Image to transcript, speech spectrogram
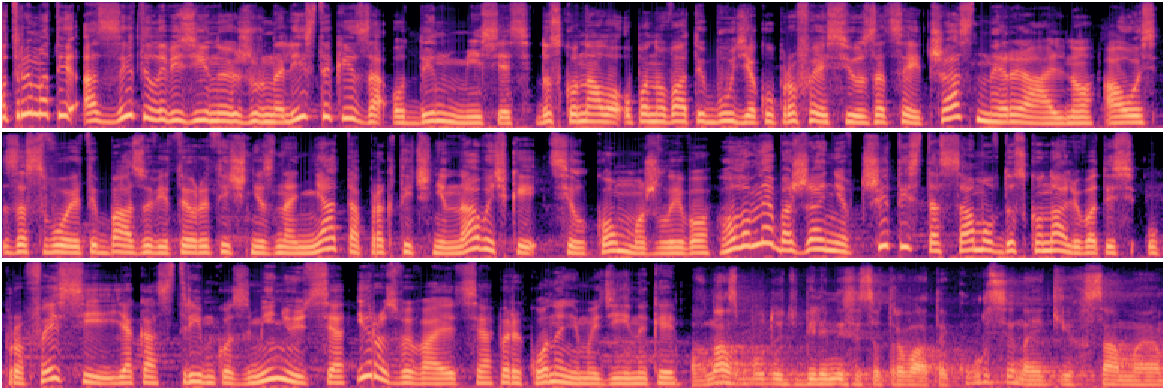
Отримати ази телевізійної журналістики за один місяць. Досконало опанувати будь-яку професію за цей час нереально. А ось засвоїти базові теоретичні знання та практичні навички цілком можливо. Головне бажання вчитись та самовдосконалюватись у професії, яка стрімко змінюється і розвивається. Переконані медійники. В нас будуть біля місяця тривати курси, на яких саме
